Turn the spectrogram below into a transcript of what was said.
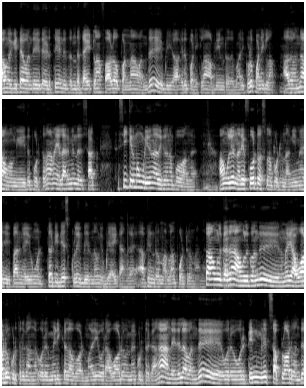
அவங்கக்கிட்ட வந்து இதை எடுத்து இந்த இந்த டயட்லாம் ஃபாலோ பண்ணால் வந்து இப்படி இது பண்ணிக்கலாம் அப்படின்றது மாதிரி கூட பண்ணிக்கலாம். அதை வந்து அவங்கவுங்க இது பொறுத்து தான் ஆனால் எல்லாருமே இந்த ஷார்ட் சீக்கிரமாக முடியுதுன்னா அதுக்கு தானே போவாங்க. அவங்களே நிறைய ஃபோட்டோஸ்லாம் போட்டிருந்தாங்க. இமேஜின் பாருங்கள் இவங்க தேர்ட்டி டேஸ்க்குள்ளே இப்படி இருந்தவங்க இப்படி ஆயிட்டாங்க அப்படின்ற மாதிரிலாம் போட்டிருந்தாங்க. ஸோ அவங்களுக்கு அதான் அவங்களுக்கு வந்து இந்த மாதிரி அவார்டும் கொடுத்துருக்காங்க. ஒரு மெடிக்கல் அவார்டு மாதிரி ஒரு அவார்டுமே கொடுத்துருக்காங்க. அந்த இதில் வந்து ஒரு ஒரு டென் மினிட்ஸ் அப்லாட் வந்து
